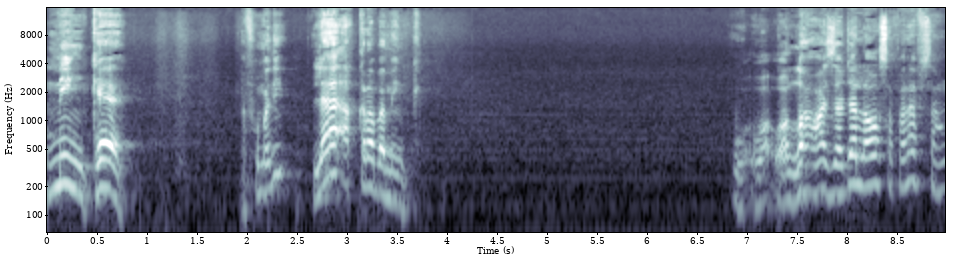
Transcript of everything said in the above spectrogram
منك. مفهومة دي؟ لا أقرب منك. والله عز وجل وصف نفسه.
